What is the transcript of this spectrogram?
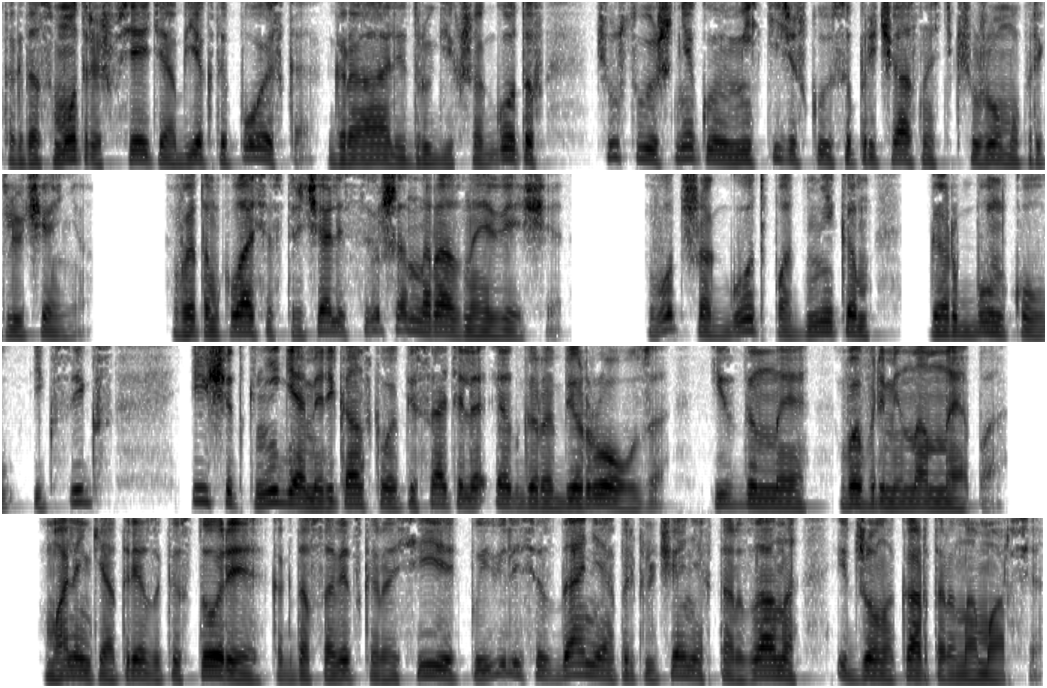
Когда смотришь все эти объекты поиска, Граали других шаготов, чувствуешь некую мистическую сопричастность к чужому приключению. В этом классе встречались совершенно разные вещи. Вот шагот под ником Горбункул XX ищет книги американского писателя Эдгара Берроуза, изданные во времена НЭПа. Маленький отрезок истории, когда в Советской России появились издания о приключениях Тарзана и Джона Картера на Марсе.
